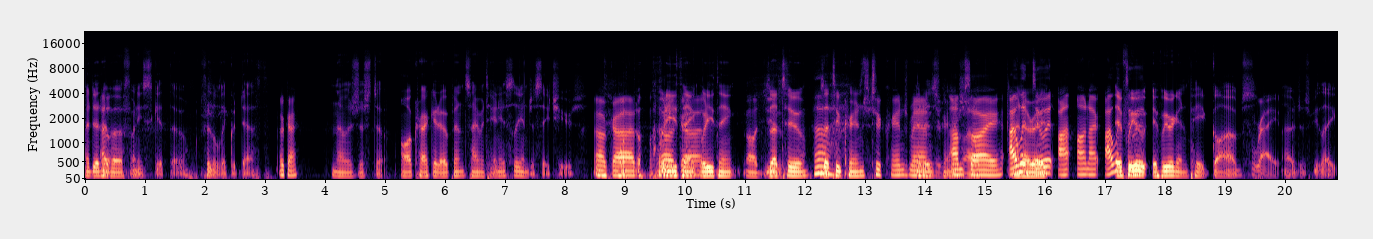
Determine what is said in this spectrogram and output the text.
I did I have a funny skit though for the liquid death, Okay. and that was just uh, all crack it open simultaneously and just say cheers. Oh God. the? What do Oh, you think? God. What do you think? Oh, Is that too? Is that too It's cringe? too cringe, man. is cringe. I'm Wow. sorry. I, I would know, do right? it on, on I, I would If do we it. if we were getting paid globs, Right. I would just be like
